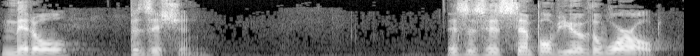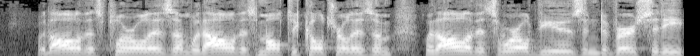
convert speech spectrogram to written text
middle position. This is his simple view of the world. With all of its pluralism, with all of its multiculturalism, with all of its worldviews and diversity,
